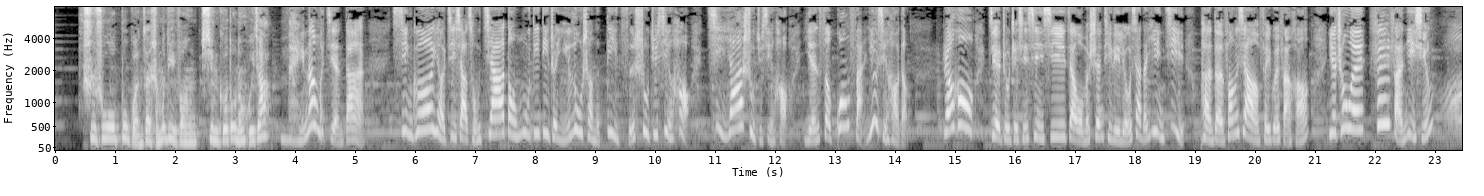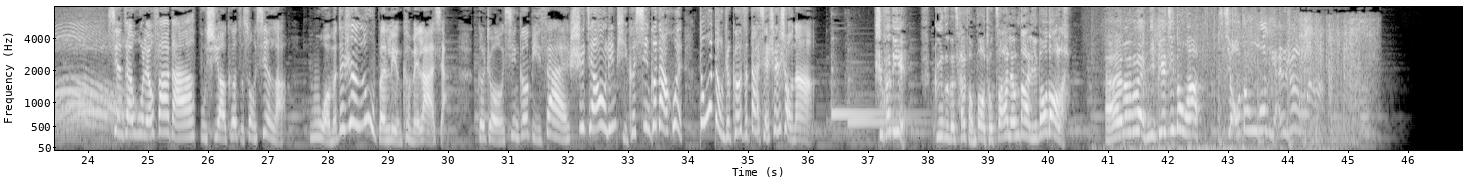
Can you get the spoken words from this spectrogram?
是说不管在什么地方，信鸽都能回家？没那么简单，信鸽要记下从家到目的地这一路上的地磁数据信号、气压数据信号、颜色光反应信号等。然后借助这些信息在我们身体里留下的印记，判断方向，飞归返航，也称为飞返逆行。哦，现在物流发达，不需要鸽子送信了，我们的认路本领可没落下。各种信鸽比赛、世界奥林匹克信鸽大会都等着鸽子大显身手呢。是快递，鸽子的采访报酬杂粮大礼包到了。哎，喂喂喂，你别激动啊，脚蹬我脸上了。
